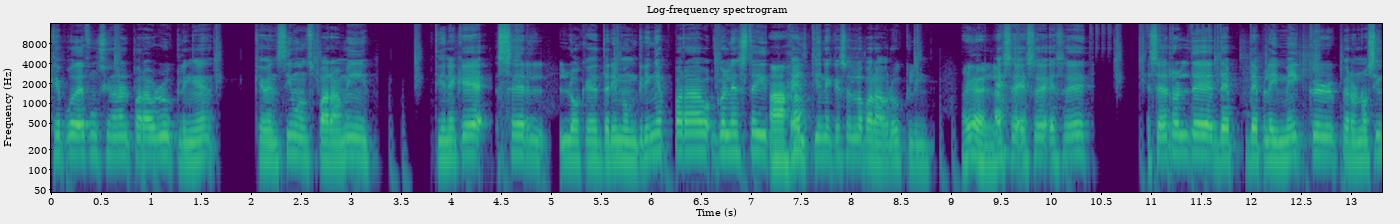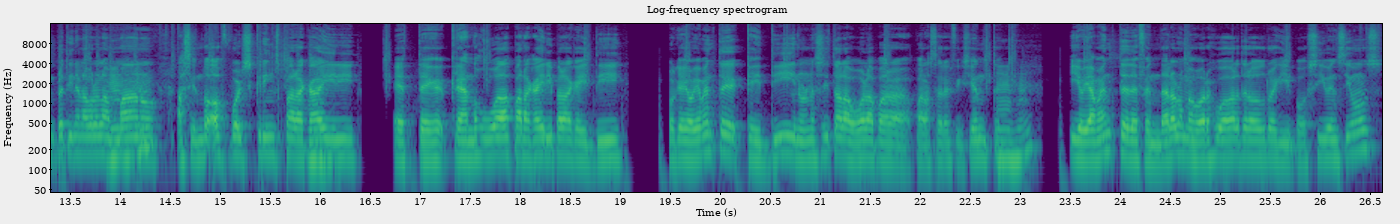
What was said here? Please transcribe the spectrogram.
que puede funcionar para Brooklyn es que Ben Simmons, para mí, tiene que ser lo que Draymond Green es para Golden State, él tiene que serlo para Brooklyn. Oye, ¿verdad? Ese, ese, ese, ese rol de, de, playmaker, pero no siempre tiene la bola en las manos, haciendo off-ball screens para Kyrie, este, creando jugadas para Kyrie y para KD. Porque obviamente KD no necesita la bola para, para ser eficiente. Y obviamente defender a los mejores jugadores del otro equipo. Si Ben Simmons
